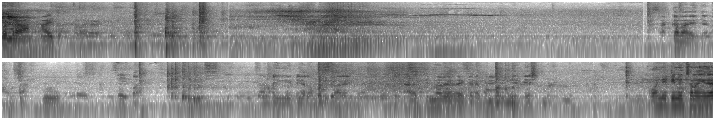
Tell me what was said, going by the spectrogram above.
ಕೊಟ್ರಾ? ಆಯ್ತು. ಸಕ್ಕದಾಗೈತೆ ಅಣ್ಣ ಊಟ. ಸೂಪರ್. ಊಟ ಗೀಟಿ ಎಲ್ಲ ಮಸ್ತಾಗೈತೆ. ಯಾರು ತಿನ್ನೋರು ಇದ್ರೆ ಈ ಕಡೆ ಬಂದು ತಿನ್ನಿ ಟೇಸ್ಟ್ ಮಾಡಿ. ಕ್ವಾಂಟಿಟಿನೂ ಚೆನ್ನಾಗಿದೆ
